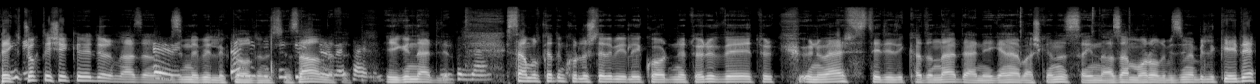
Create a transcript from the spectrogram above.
Peki çok teşekkür ediyorum Nazan Hanım Evet. bizimle birlikte Ben olduğunuz için. Sağ olun efendim. efendim. İyi günler dilerim. İyi günler. İstanbul Kadın Kuruluşları Birliği Koordinatörü ve Türk Üniversiteli Kadınlar Derneği Genel Başkanı Sayın Nazan Moroğlu bizimle birlikteydi.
